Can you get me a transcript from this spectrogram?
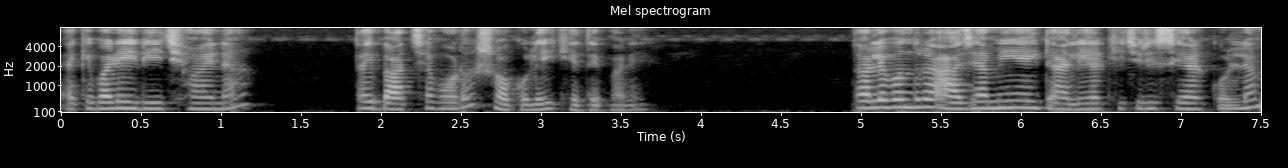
একেবারেই রিচ হয় না, তাই বাচ্চা বড় সকলেই খেতে পারে। তাহলে বন্ধুরা, আজ আমি এই ডালিয়ার খিচুড়ি শেয়ার করলাম।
